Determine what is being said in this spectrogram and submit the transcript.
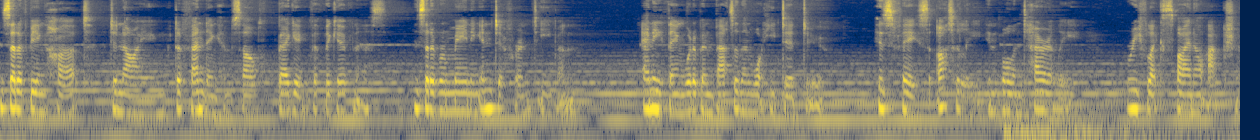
Instead of being hurt, denying, defending himself, begging for forgiveness, instead of remaining indifferent even, anything would have been better than what he did do. His face, utterly, involuntarily, reflex spinal action,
